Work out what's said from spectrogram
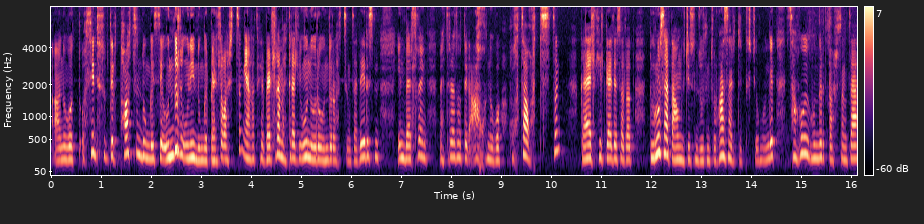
нөгөө усын төсөв дээр тооцсон дүнгээсээ өндөр үнийн дүнгээр барилга барьсан. Ягаад тэгэхээр барилгын материалын үн өөрөө өндөр болсон. За дээрэс нь энэ барилгын материалуудыг авах нөгөө хугацаа уртссан гайл хил гайлаас болоод 4 сард авна гэжсэн зүйл нь 6 сард идэг ч юм уу. Ингээд санхүүгийн хүндрэлд орсон. За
